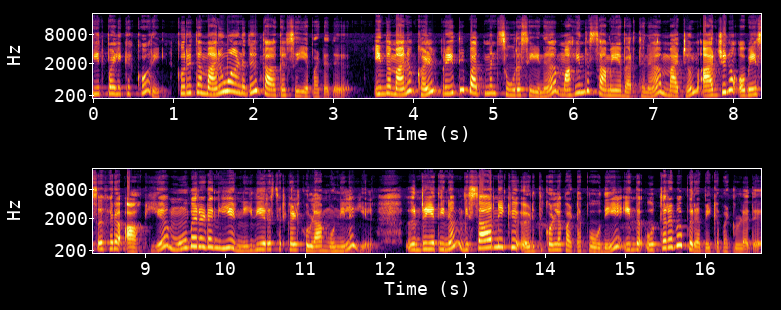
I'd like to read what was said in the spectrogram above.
தீர்ப்பளிக்க கோரி குறித்த மனுவானது தாக்கல் செய்யப்பட்டது. இந்த மனுக்கள் பிரீத்தி பத்மன் சூரசேன மஹிந்த சமயவர்த்தன மற்றும் அர்ஜுன ஒபேசகர ஆகிய மூவரடங்கிய நீதியரசர்கள் குழாம் முன்னிலையில் இன்றைய தினம் விசாரணைக்கு எடுத்துக்கொள்ளப்பட்ட போதே இந்த உத்தரவு பிறப்பிக்கப்பட்டுள்ளது.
